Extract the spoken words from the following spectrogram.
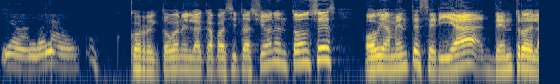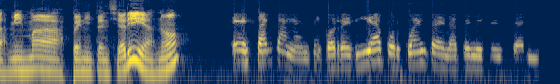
y abandonados. Correcto, bueno, y la capacitación entonces obviamente sería dentro de las mismas penitenciarías, ¿no? Exactamente, correría por cuenta de la penitenciaría.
